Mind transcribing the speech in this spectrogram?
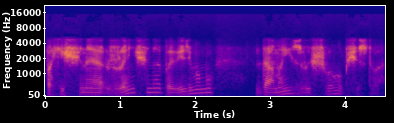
похищенная женщина, по-видимому, дама из высшего общества.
